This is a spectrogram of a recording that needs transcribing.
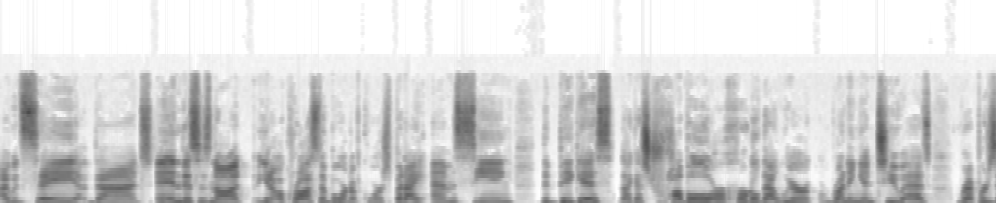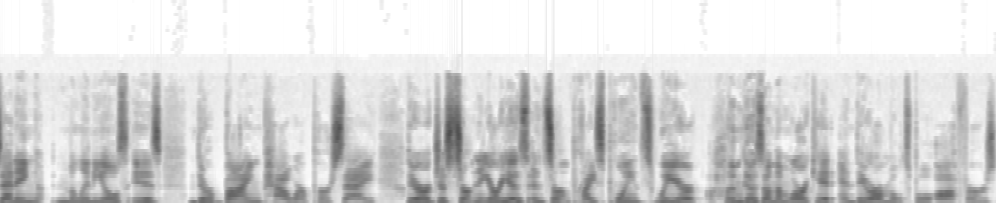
I would say that, and this is not, you know, across the board, of course, but I am seeing the biggest, I guess, trouble or hurdle that we're running into as representing millennials is their buying power per se. There are just certain areas and certain price points where a home goes on the market and there are multiple offers.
